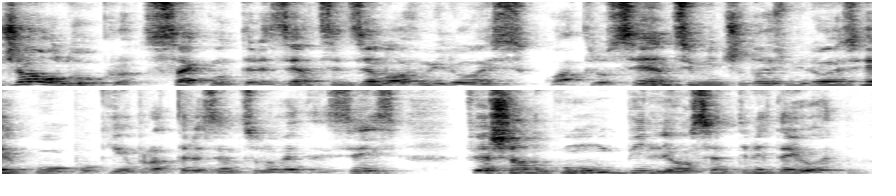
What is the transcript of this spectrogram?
Já o lucro sai com 319 milhões, 422 milhões, recua um pouquinho para 396, fechando com 1 bilhão 138.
